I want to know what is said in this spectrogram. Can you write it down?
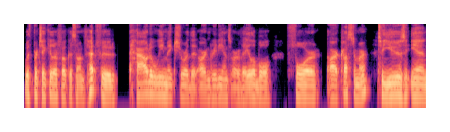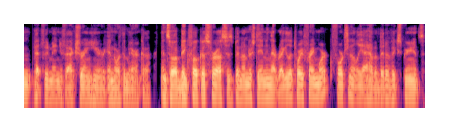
with particular focus on pet food, how do we make sure that our ingredients are available for our customer to use in pet food manufacturing here in North America. And so a big focus for us has been understanding that regulatory framework. Fortunately, I have a bit of experience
